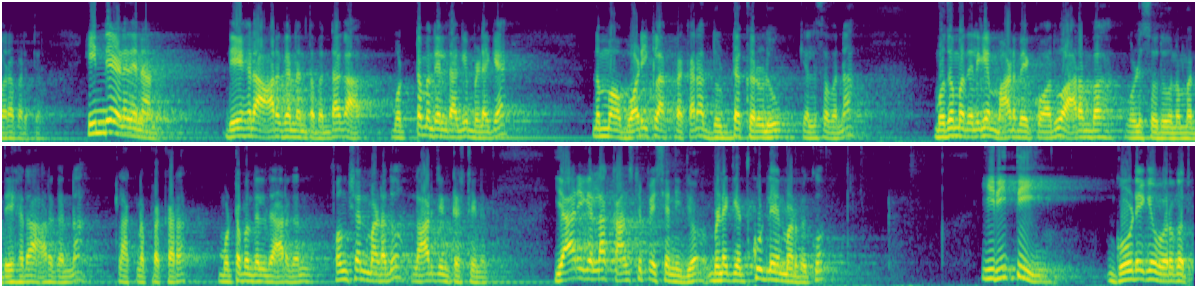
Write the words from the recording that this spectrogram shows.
ಹೊರ ಬರ್ತೀರ ಹಿಂದೆ ಹೇಳಿದೆ ನಾನು, ದೇಹದ ಆರ್ಗನ್ ಅಂತ ಬಂದಾಗ ಮೊಟ್ಟ ಮೊದಲದಾಗಿ ಬೆಳಗ್ಗೆ ನಮ್ಮ ಬಾಡಿ ಕ್ಲಾಕ್ ಪ್ರಕಾರ ದೊಡ್ಡ ಕರುಳು ಕೆಲಸವನ್ನು ಮೊದಮೊದಲಿಗೆ ಮಾಡಬೇಕು, ಅದು ಆರಂಭಗೊಳಿಸೋದು ನಮ್ಮ ದೇಹದ ಆರ್ಗನ್ನ ಕ್ಲಾಕ್ನ ಪ್ರಕಾರ. ಮೊಟ್ಟ ಮೊದಲಿನ ಆರ್ಗನ್ ಫಂಕ್ಷನ್ ಮಾಡೋದು ಲಾರ್ಜ್ ಇಂಟೆಸ್ಟೈನ್ ಅಂತ. ಯಾರಿಗೆಲ್ಲ ಕಾನ್ಸ್ಟಿಪೇಷನ್ ಇದೆಯೋ, ಬೆಳಗ್ಗೆ ಎದ್ದು ಕೂಡಲೇ ಏನು ಮಾಡಬೇಕು? ಈ ರೀತಿ ಗೋಡೆಗೆ ಒರಗೋದು.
